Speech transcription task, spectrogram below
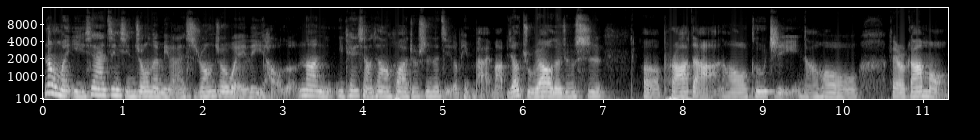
那我们以现在进行中的米兰时装周为例好了，那你你可以想象的话，就是那几个品牌嘛，比较主要的就是呃 Prada，然后 Gucci，然后 Ferragamo，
